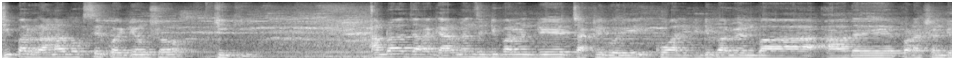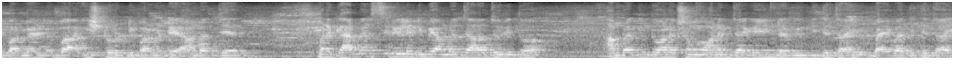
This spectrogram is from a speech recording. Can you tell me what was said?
জিপার রানার বক্সের কয়টি অংশ, কি কি। আমরা যারা গার্মেন্টস ডিপার্টমেন্টে চাকরি করি কোয়ালিটি ডিপার্টমেন্ট বা আমাদের প্রোডাকশন ডিপার্টমেন্ট বা স্টোর ডিপার্টমেন্টে আমরা যে মানে গার্মেন্টস রিলেটিভে আমরা যারা জড়িত, আমরা কিন্তু অনেক সময় অনেক জায়গায় ইন্টারভিউ দিতে যাই বাইবা দিতে যাই।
